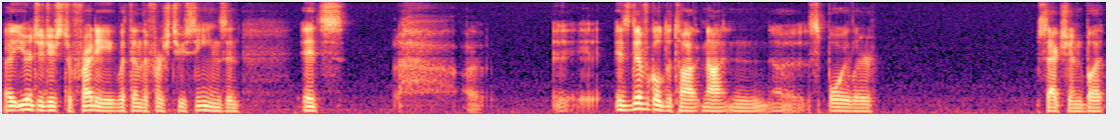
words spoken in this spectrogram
Uh, you're introduced to Freddie within the first two scenes, and it's uh, it's difficult to talk not in uh, spoiler section, but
